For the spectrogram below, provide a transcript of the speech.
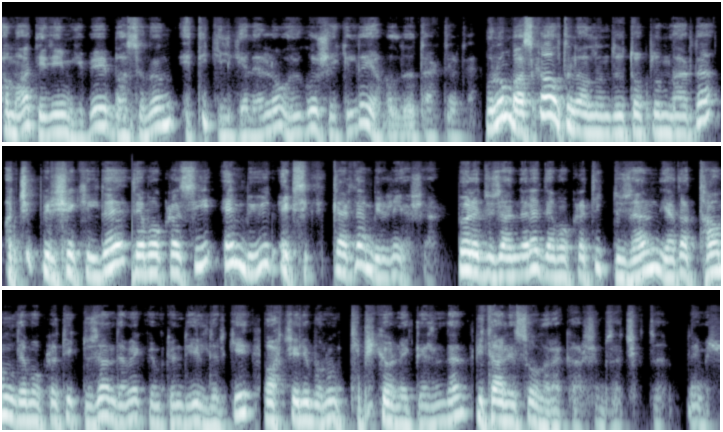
Ama dediğim gibi basının etik ilkelerine uygun şekilde yapıldığı takdirde. Bunun baskı altına alındığı toplumlarda açık bir şekilde demokrasi en büyük eksikliklerden birini yaşar. Böyle düzenlere demokratik düzen ya da tam demokratik düzen demek mümkün değildir ki Bahçeli bunun tipik örneklerinden bir tanesi olarak karşımıza çıktı. Demir.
